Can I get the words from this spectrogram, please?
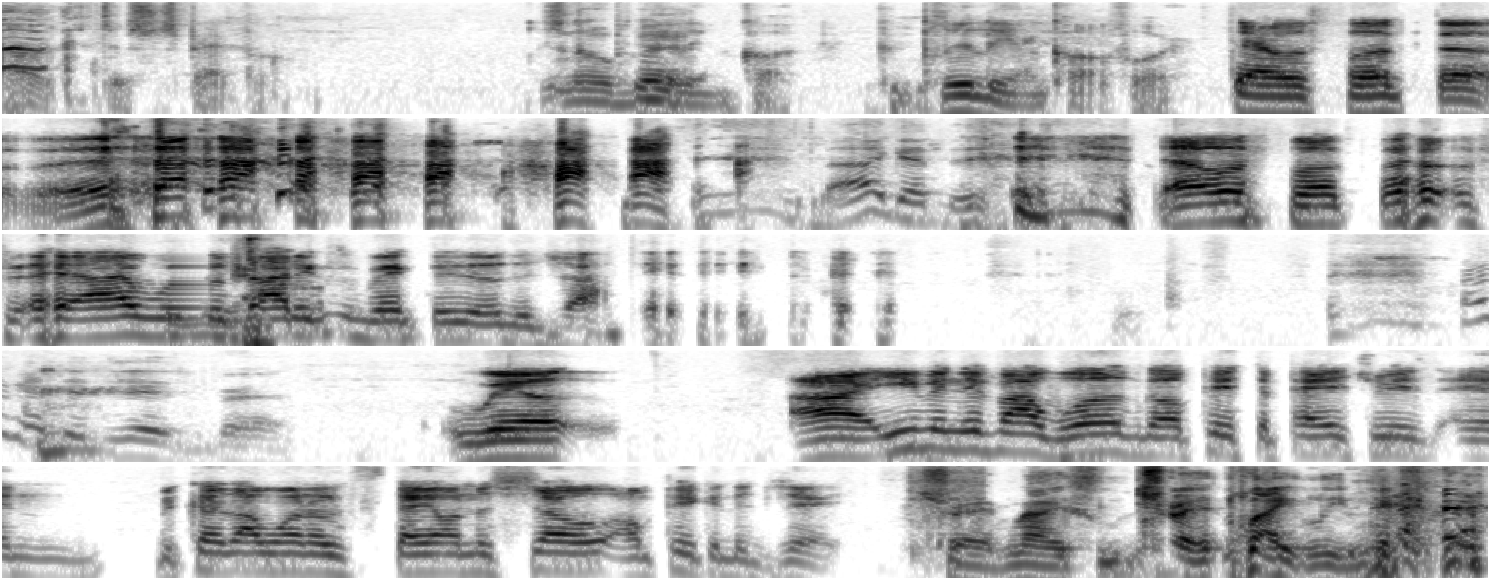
Oh, disrespectful. It's No completely uncalled, completely uncalled for. That was fucked up, man. I got this. that was fucked up. Man. I was not expecting him to drop that. I got the Jets, bro. Well, I even if I was gonna pick the Patriots, and because I want to stay on the show, I'm picking the Jets. Tread nicely, tread lightly, nigga.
